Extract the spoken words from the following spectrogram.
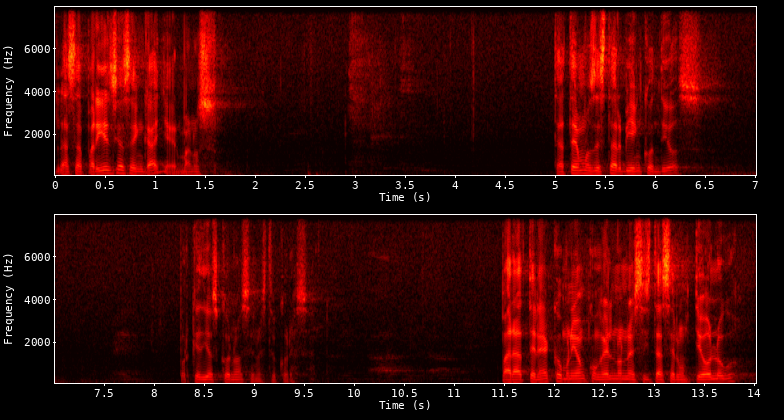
Las apariencias engañan, hermanos. Tratemos de estar bien con Dios, porque Dios conoce nuestro corazón. Para tener comunión con Él no necesitas ser un teólogo,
